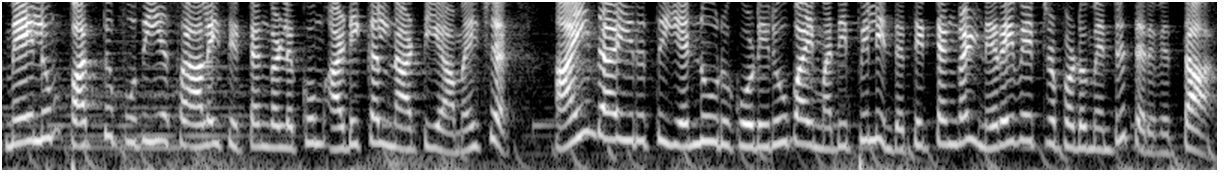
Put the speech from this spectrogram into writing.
மேலும் பத்து புதிய சாலை திட்டங்களுக்கும் அடிக்கல் நாட்டிய அமைச்சர் ஐந்தாயிரத்து எண்ணூறு கோடி ரூபாய் மதிப்பில் இந்த திட்டங்கள் நிறைவேற்றப்படும் என்று தெரிவித்தார்.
